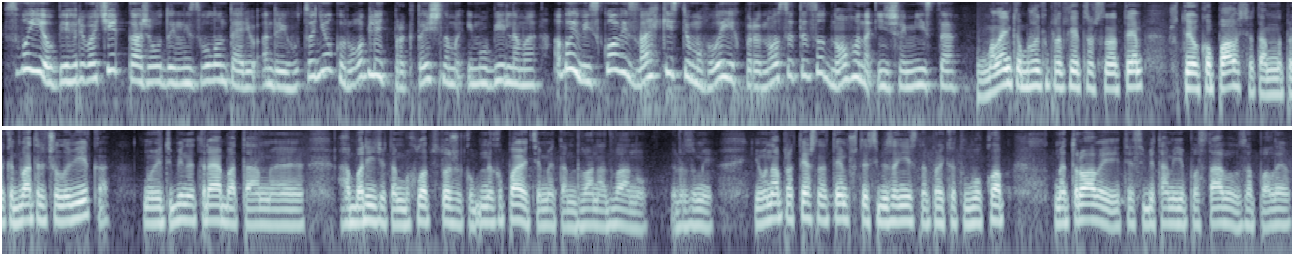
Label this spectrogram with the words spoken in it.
Свої обігрівачі, каже один із волонтерів Андрій Гуцанюк, роблять практичними і мобільними, аби військові з легкістю могли їх переносити з одного на інше місце. Маленька буржуйка практично над тим, що ти окопався, там, наприклад, два-три чоловіка, ну і тобі не треба там е, габаритів, там, бо хлопці теж не копають, а ми там два на два, ну, розумію. І вона практично тим, що ти собі заніс, наприклад, в окоп метровий, і ти собі там її поставив, запалив.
